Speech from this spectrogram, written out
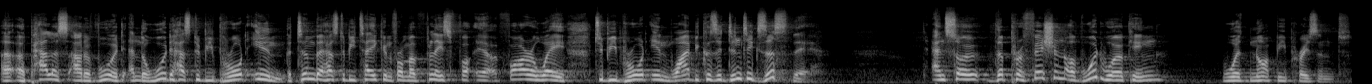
a, a palace out of wood and the wood has to be brought in. The timber has to be taken from a place far, uh, far away to be brought in. Why? Because it didn't exist there. And so the profession of woodworking would not be present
